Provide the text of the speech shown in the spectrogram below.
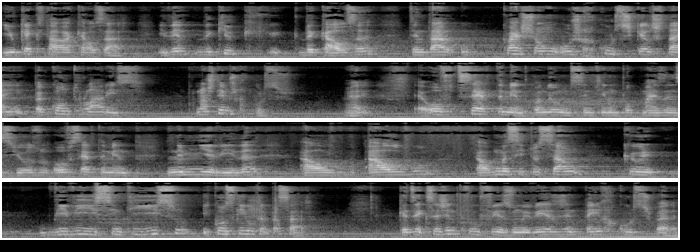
E o que é que estava a causar. E dentro daquilo que, da causa, tentar o, quais são os recursos que eles têm para controlar isso. Porque nós temos recursos. É? Houve certamente, quando eu me sentir um pouco mais ansioso, houve certamente na minha vida algo, algo alguma situação que vivi e senti isso e consegui ultrapassar. Quer dizer que se a gente o fez uma vez, a gente tem recursos para.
